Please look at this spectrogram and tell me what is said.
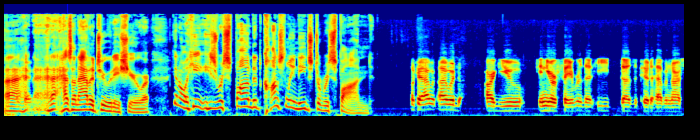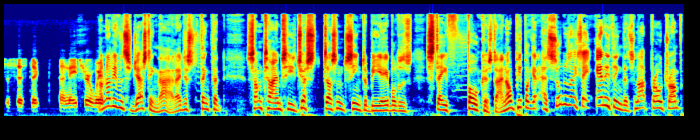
uh, ha- ha- has an attitude issue or you know he he's responded constantly needs to respond. Okay, I would I would argue in your favor that he does appear to have a narcissistic nature. Which I'm not even suggesting that. I just think that sometimes he just doesn't seem to be able to stay focused. I know people get as soon as I say anything that's not pro Trump,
